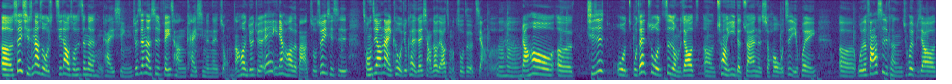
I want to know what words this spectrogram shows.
呃，所以其实那时候我接到的时候是真的很开心，就真的是非常开心的那种。然后你就觉得，哎，一定要好好的把它做。所以其实从接到那一刻，我就开始在想到底要怎么做这个奖了。然后，呃，其实我我在做这种比较嗯、呃、创意的专案的时候，我自己会，呃，我的方式可能就会比较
